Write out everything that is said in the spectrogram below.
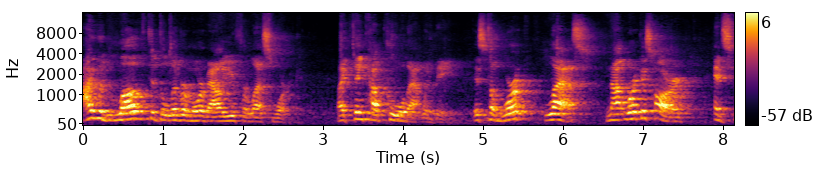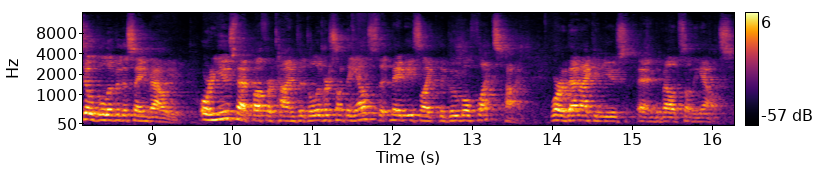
I would love to deliver more value for less work. Like think how cool that would be. Is to work less, not work as hard, and still deliver the same value. Or use that buffer time to deliver something else that maybe is like the Google Flex time where then I can use and develop something else.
